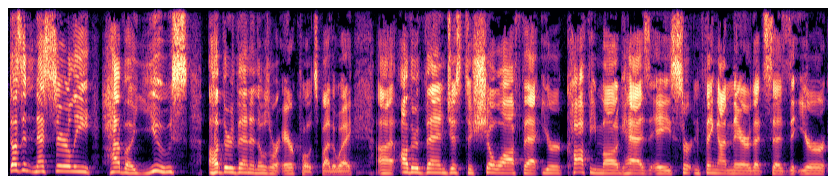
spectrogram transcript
doesn't necessarily have a use other than, and those were air quotes, by the way, uh, other than just to show off that your coffee mug has a certain thing on there that says that you're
